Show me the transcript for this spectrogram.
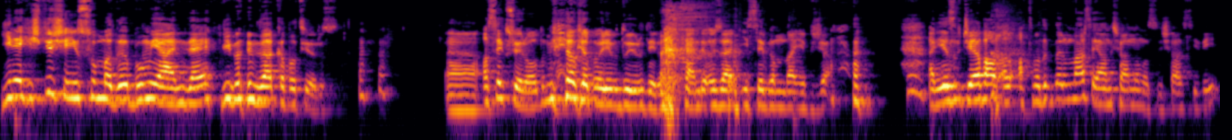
Yine hiçbir şeyin sunmadığı bu mu yani de bir bölüm daha kapatıyoruz. Ee, aseksüel oldum. yok yok öyle bir duyuru değil. Kendi özel Instagram'dan yapacağım. hani yazıp cevap atmadıklarım varsa yanlış anlamasın şahsi değil.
